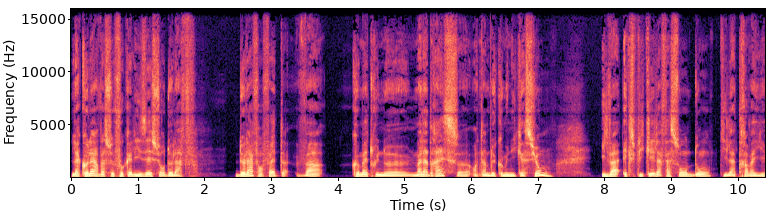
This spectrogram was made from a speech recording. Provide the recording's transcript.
La colère va se focaliser sur Delaf. Delaf, en fait, va commettre une maladresse en termes de communication. Il va expliquer la façon dont il a travaillé.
